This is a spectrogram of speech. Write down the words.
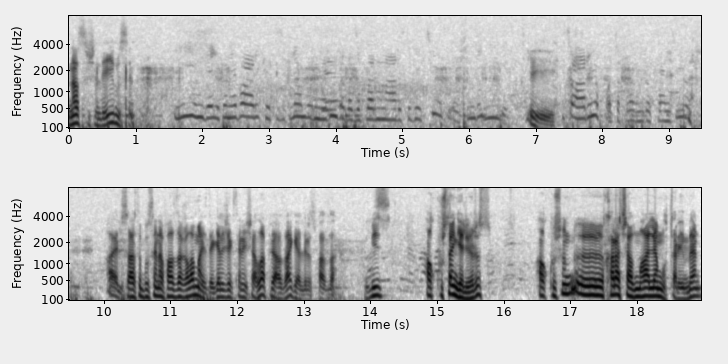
nasıl şimdi iyi misin? İyiyim gelirken hep ağrı kötüsü falan vurmuyordum da bacaklarımın ağrısı geçiyor. Şimdi iyiyim. İyi. Hiç ağrı yok bacaklarımda sancı yok şimdi. Hayırlısı artık bu sene fazla kalamayız da gelecek sene inşallah biraz daha geliriz fazla. Biz Akkuş'tan geliyoruz. Akkuş'un e, Karaçal mahalle muhtarıyım ben.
